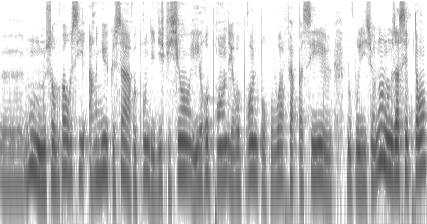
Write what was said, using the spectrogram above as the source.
euh, nous ne sommes pas aussi hargneux que ça à reprendre des discussions et reprendre et reprendre pour pouvoir faire passer nos positions. Nous, nous acceptons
